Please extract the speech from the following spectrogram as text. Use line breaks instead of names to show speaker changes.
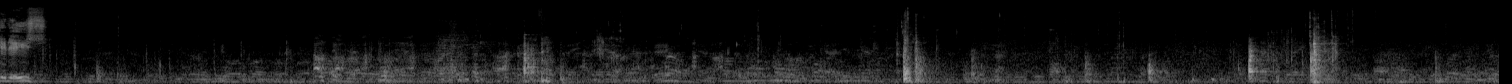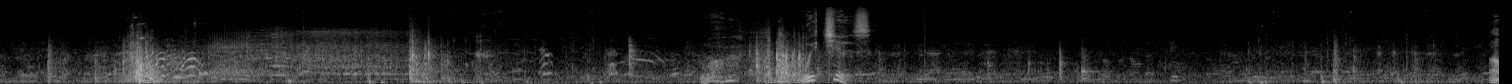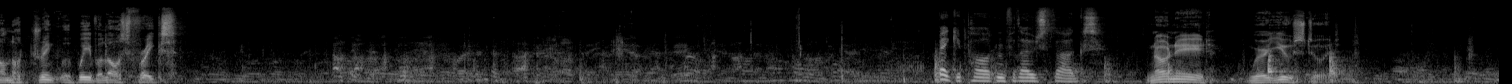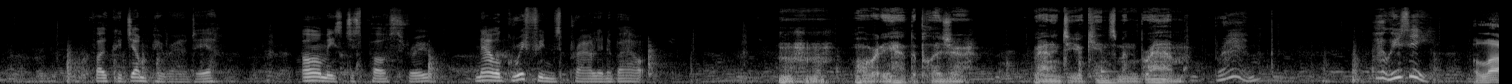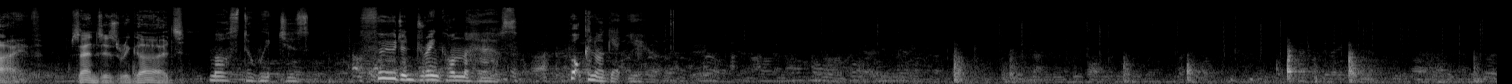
it is.
What? Witches?
I'll not drink with Weaver Lost freaks.
Beg your pardon for those thugs.
No need. We're used to it.
Folk are jumpy round here. Armies just passed through. Now a griffin's prowling about.
Mm-hmm. Already had the pleasure. Ran into your kinsman, Bram.
Bram? How is he?
Alive. Sends his regards.
Master Witcher. Food and drink on the house. What can I get you?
